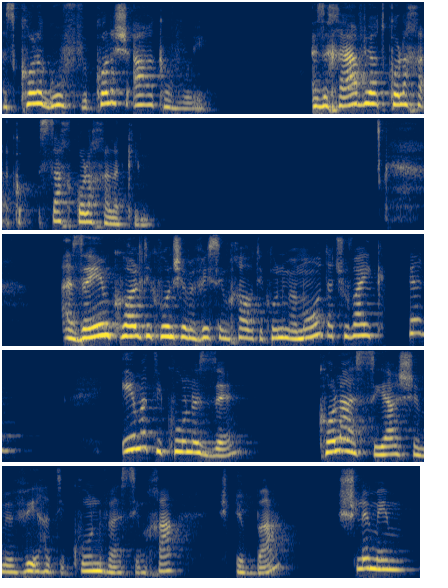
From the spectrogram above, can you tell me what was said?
אז כל הגוף וכל השאר הכבוי. אז זה חייב להיות כל הח... סך כל החלקים. אז האם כל תיקון שמביא שמחה הוא תיקון עם המהות? התשובה היא כן. אם התיקון הזה, כל העשייה שמביא התיקון והשמחה שבה, שלמים.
